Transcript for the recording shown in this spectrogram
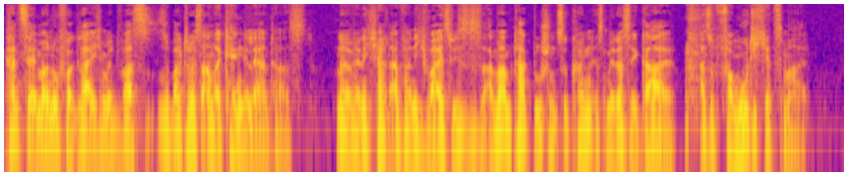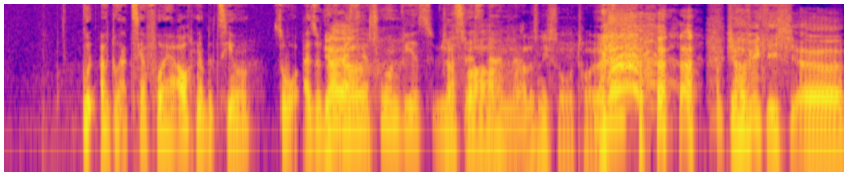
kannst ja immer nur vergleichen mit was, sobald du das andere kennengelernt hast. Ne, wenn ich halt einfach nicht weiß, wie es ist, einmal am Tag duschen zu können, ist mir das egal. Also vermute ich jetzt mal. Gut, aber du hattest ja vorher auch eine Beziehung. So, also du ja, weißt ja. ja schon, wie es, wie das es war ist dann. Ne? alles nicht so toll. okay. Ja, wirklich, äh,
